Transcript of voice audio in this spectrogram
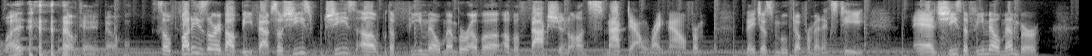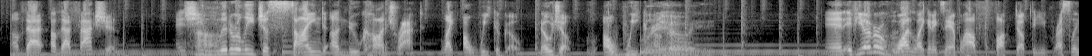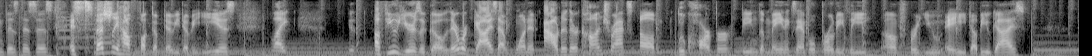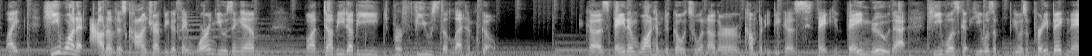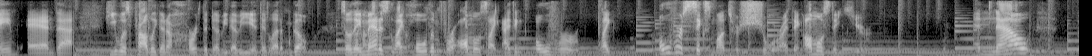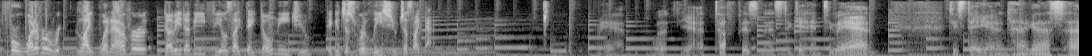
what? okay, no. So funny story about B-Fab. So she's she's uh the female member of a of a faction on SmackDown right now. From they just moved up from NXT, and she's the female member of that of that faction, and she Uh-huh. literally just signed a new contract like a week ago. No joke, a week ago. Really? And if you ever want like an example how fucked up the wrestling business is, especially how fucked up WWE is, like a few years ago, there were guys that wanted out of their contracts. Um, Luke Harper being the main example, Brodie Lee um, for you AEW guys. Like he wanted out of his contract because they weren't using him, but WWE refused to let him go because they didn't want him to go to another company because they they knew that he was he was a he was a pretty big name and that he was probably going to hurt the WWE if they let him go. So they Uh-huh. managed to like hold him for almost like I think over like over 6 months for sure, I think almost a year. And now for whatever like whenever WWE feels like they don't need you, they can just release you just like that. Man, what? Yeah, tough business to get into and to stay in, I guess.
